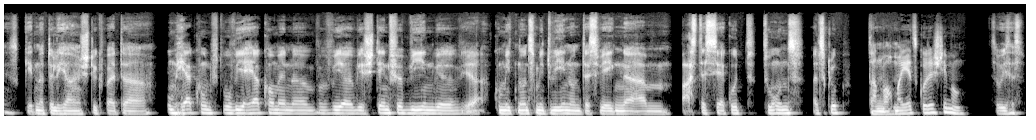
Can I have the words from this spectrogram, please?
es geht natürlich auch ein Stück weit äh, um Herkunft, wo wir herkommen. Äh, wir, wir stehen für Wien, wir, wir committen uns mit Wien und deswegen ähm, passt es sehr gut zu uns als Club. Dann machen wir jetzt gute Stimmung. So ist es.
